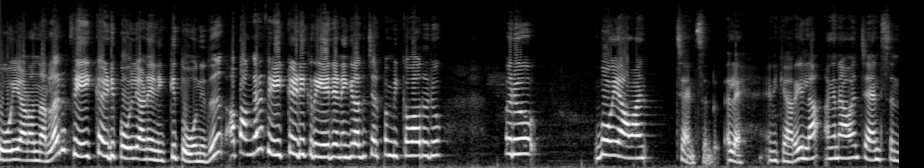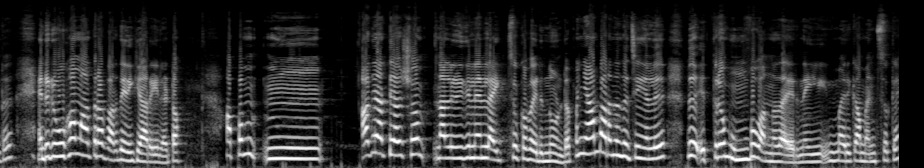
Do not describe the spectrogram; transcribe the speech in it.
ബോയ് ആണോ എന്നുള്ള ഒരു ഫേക്ക് ഐ ഡി പോലെയാണ് എനിക്ക് തോന്നിയത്. അപ്പം അങ്ങനെ ഫേക്ക് ഐ ഡി ക്രിയേറ്റ് ചെയ്യണമെങ്കിൽ അത് ചിലപ്പോൾ മിക്കവാറും ഒരു ഒരു ബോയ് ആവാൻ ചാൻസ് ഉണ്ട്. അല്ലേ? എനിക്കറിയില്ല. അങ്ങനെ ആവാൻ ചാൻസ് ഉണ്ട്. എന്റെ ഒരു ഊഹം മാത്രമാണ് പറഞ്ഞത് എനിക്കറിയില്ല കേട്ടോ അപ്പം അതിന് അത്യാവശ്യം നല്ല രീതിയിൽ തന്നെ ലൈക്സ് ഒക്കെ വരുന്നുണ്ട്. അപ്പം ഞാൻ പറഞ്ഞത് വെച്ച് കഴിഞ്ഞാൽ ഇത് എത്രയോ മുമ്പ് വന്നതായിരുന്നു ഈ ഇമ്മാതിരി കമൻസ് ഒക്കെ.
